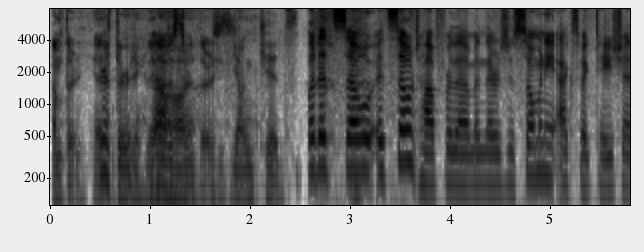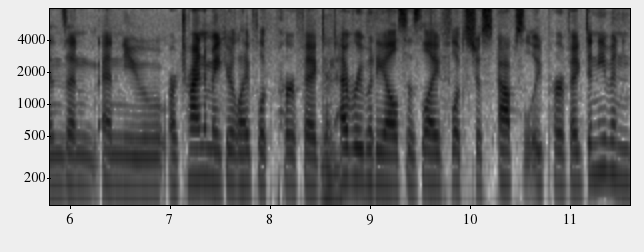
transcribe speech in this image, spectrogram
I'm 30. Yeah. You're 30. Yeah, I just Oh, turned 30. These young kids. but it's so it's so tough for them and there's just so many expectations and and you are trying to make your life look perfect and mm-hmm. everybody else's life looks just absolutely perfect and even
